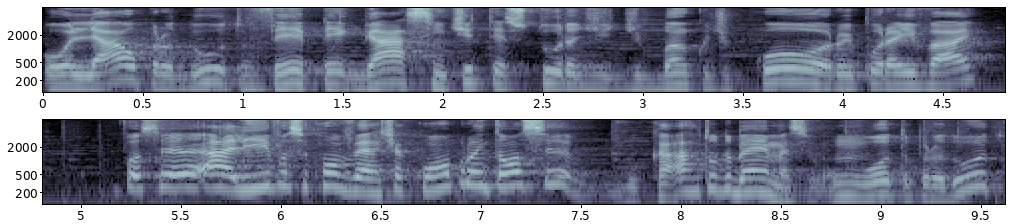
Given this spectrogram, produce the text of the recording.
olhar o produto, ver, pegar, sentir textura de, de banco de couro e por aí vai. Você ali você converte a compra ou então você o carro tudo bem, mas um outro produto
